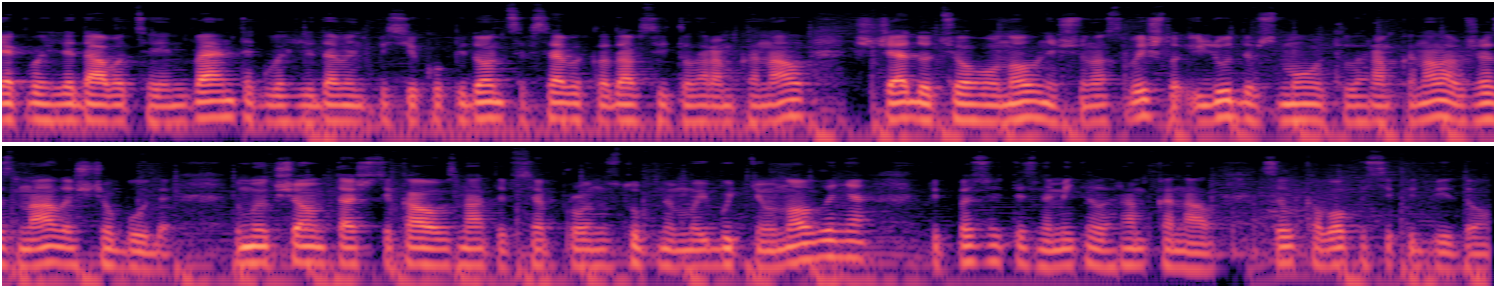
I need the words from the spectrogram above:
як виглядав оцей інвент, як виглядав NPC Купідон, це все викладав свій телеграм-канал ще до цього оновлення, що у нас вийшло, і люди з мого телеграм-каналу вже знали, що буде. Тому, якщо вам теж цікаво знати все про наступне майбутнє оновлення, підписуйтесь на мій телеграм-канал. Ссылка в описі під відео.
